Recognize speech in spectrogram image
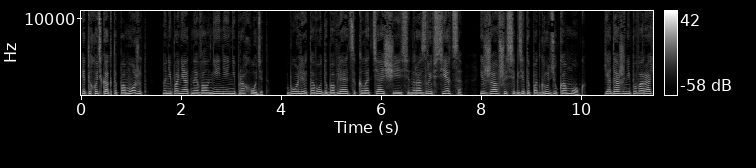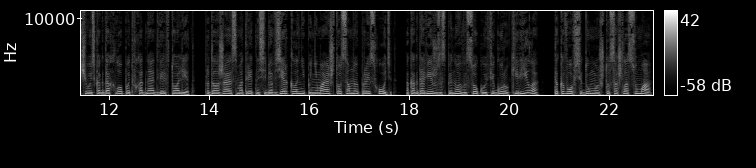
это хоть как-то поможет, но непонятное волнение не проходит. Более того, добавляется колотящееся на разрыв сердце и сжавшийся где-то под грудью комок. Я даже не поворачиваюсь, когда хлопает входная дверь в туалет, продолжая смотреть на себя в зеркало, не понимая, что со мной происходит. А когда вижу за спиной высокую фигуру Кирилла, так и вовсе думаю, что сошла с ума,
